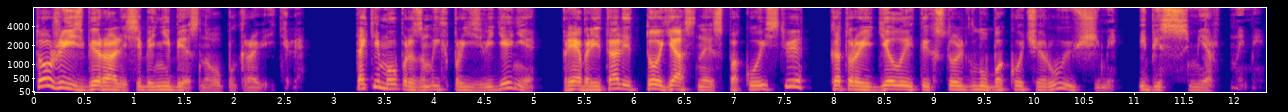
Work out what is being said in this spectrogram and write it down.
тоже избирали себе небесного покровителя. Таким образом, их произведения приобретали то ясное спокойствие, которое делает их столь глубоко чарующими и бессмертными.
